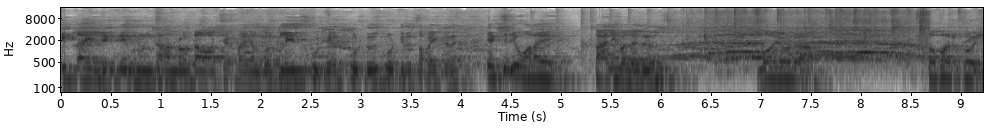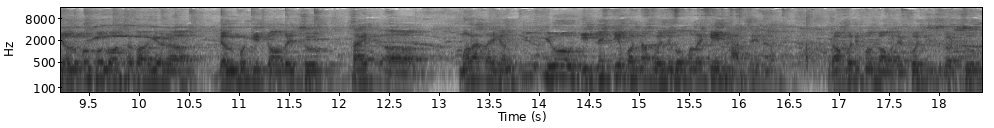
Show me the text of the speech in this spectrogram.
गीतलाई लेख्ने हुनुहुन्छ हाम्रो दावा भाइहरू प्लिज उठेर उठ्नु उठिदिनु तपाईँ एकजना एकचोटि उहाँलाई ताली बजाइदिनुहोस् म एउटा तपाईँहरूको हेल्मुको लसको अघि एउटा हेल्मु गीत गाउँदैछु। सायद मलाई त हेल्प यो- गीतले के भन्न खोजेको मलाई केही थाहा छैन। र पनि म गाउने कोसिस गर्छु।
